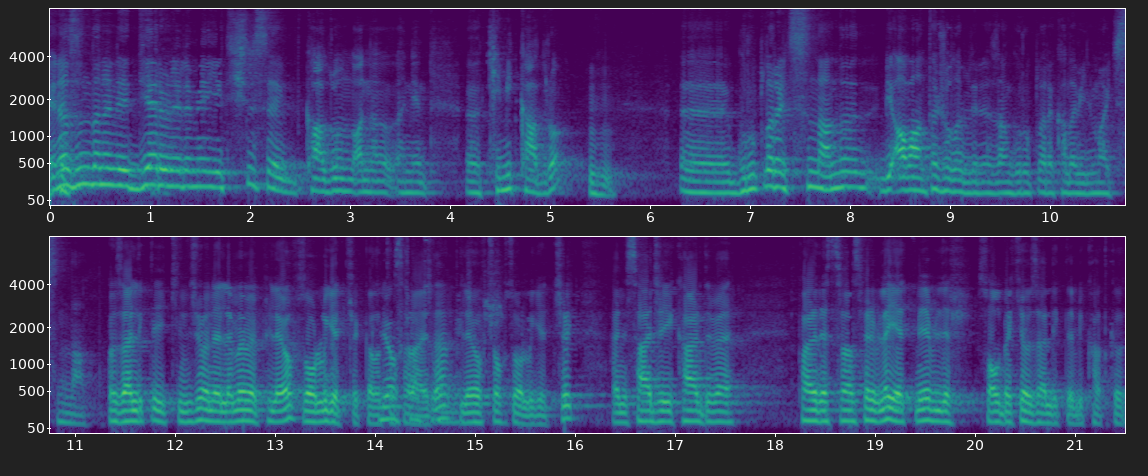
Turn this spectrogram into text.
en azından hani diğer önelemeye yetişirse kadronun ana hani e, kemik kadro e, gruplar açısından da bir avantaj olabilir en azından gruplara kalabilme açısından. Özellikle ikinci öneleme ve playoff zorlu geçecek Galatasaray'da. Playoff çok zorlu geçecek. Hani sadece Icardi ve Paredes transferi bile yetmeyebilir. Sol beke özellikle bir katkı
